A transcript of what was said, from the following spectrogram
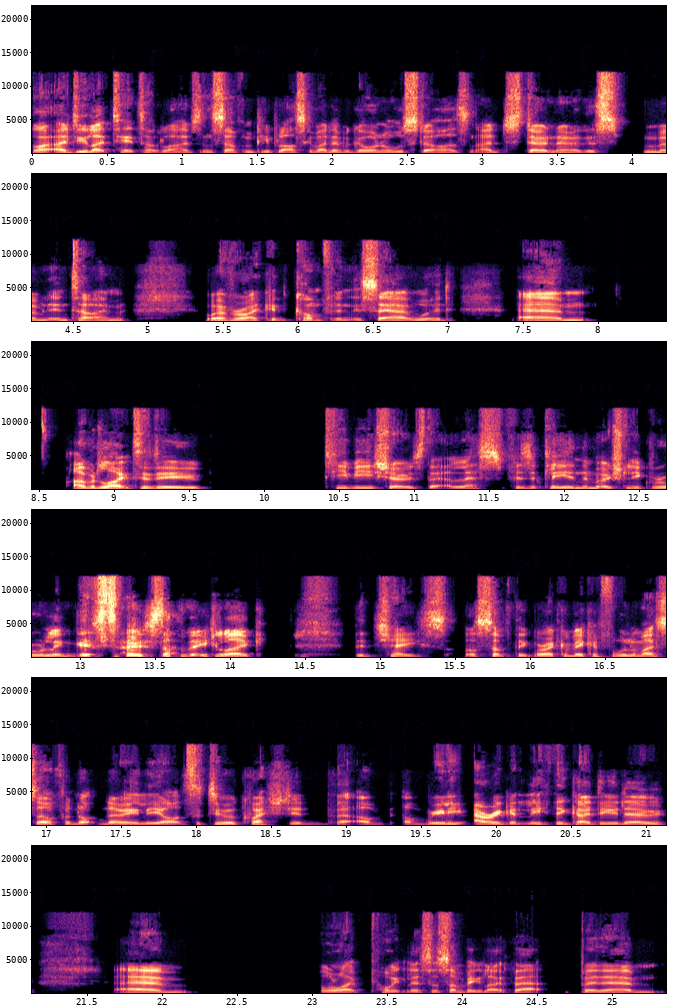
like I do like TikTok lives and stuff, and people ask if I'd ever go on All Stars, and I just don't know at this moment in time whether I could confidently say I would. Um I would like to do TV shows that are less physically and emotionally grueling. So something like The Chase or something where I can make a fool of myself for not knowing the answer to a question that I really arrogantly think I do know. Um or like pointless or something like that. But um,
